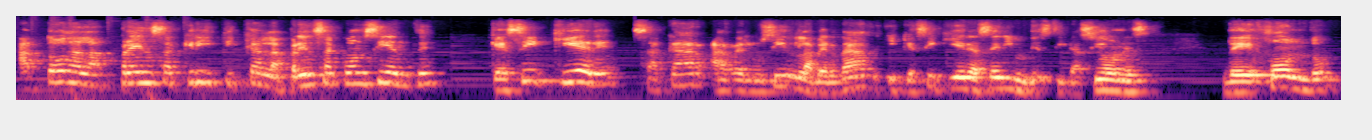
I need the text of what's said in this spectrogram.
a toda la prensa crítica, la prensa consciente, que sí quiere sacar a relucir la verdad y que sí quiere hacer investigaciones de fondo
